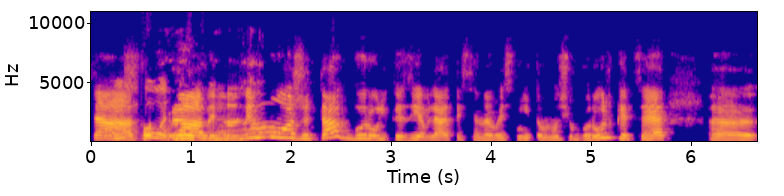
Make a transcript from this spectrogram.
Так, Листочки. правильно, не можуть так бурульки з'являтися навесні, тому що бурульки це е,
